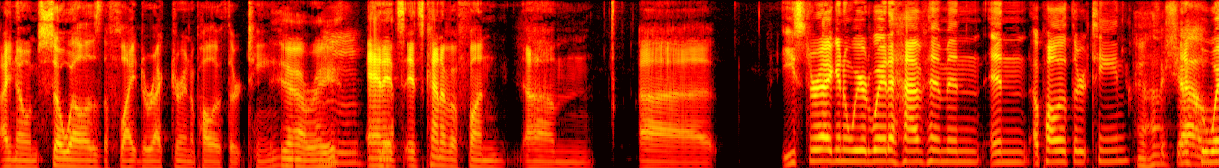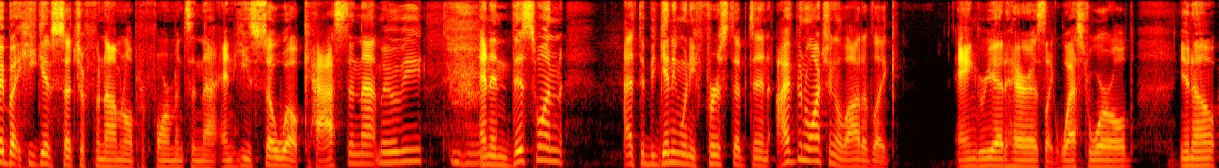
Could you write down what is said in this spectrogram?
I know him so well as the flight director in Apollo 13. yeah, right. And it's it's kind of a fun um uh Easter egg in a weird way to have him in in Apollo 13. Uh-huh. For In a cool way, but he gives such a phenomenal performance in that, and he's so well cast in that movie. And in this one, at the beginning when he first stepped in, I've been watching a lot of like angry Ed Harris, like Westworld, you know.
